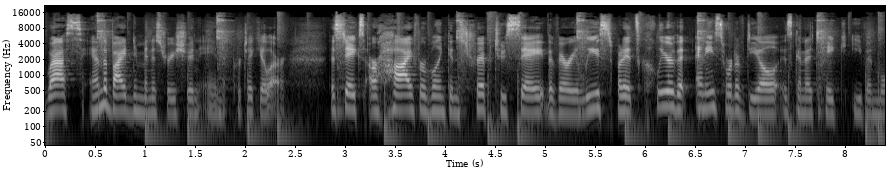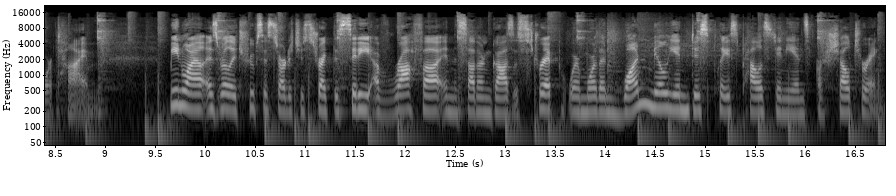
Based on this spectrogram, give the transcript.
US and the Biden administration in particular. The stakes are high for Blinken's trip, to say the very least, but it's clear that any sort of deal is going to take even more time. Meanwhile, Israeli troops have started to strike the city of Rafah in the southern Gaza Strip, where more than 1 million displaced Palestinians are sheltering.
